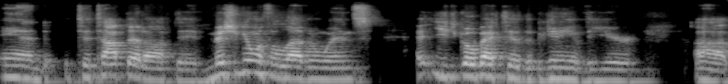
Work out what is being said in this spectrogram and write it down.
And to top that off, Dave, Michigan with 11 wins. You go back to the beginning of the year. Uh,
